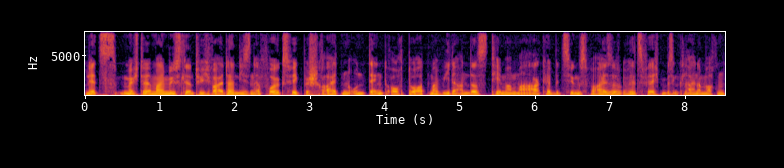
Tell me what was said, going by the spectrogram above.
Und jetzt möchte MyMüsli natürlich weiter in diesen Erfolgsweg beschreiten und denkt auch dort mal wieder an das Thema Marke, beziehungsweise will es vielleicht ein bisschen kleiner machen,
